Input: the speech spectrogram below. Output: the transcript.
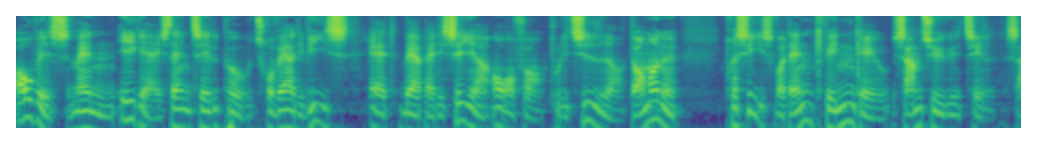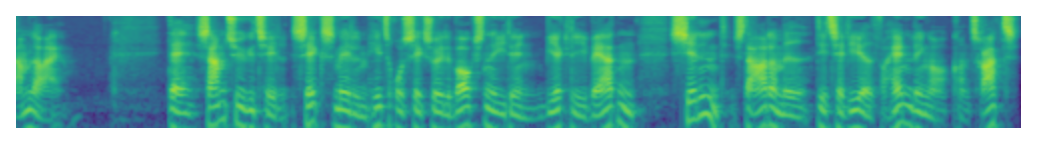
og hvis manden ikke er i stand til på troværdig vis at verbalisere over for politiet og dommerne, præcis hvordan kvinden gav samtykke til samleje. Da samtykke til sex mellem heteroseksuelle voksne i den virkelige verden sjældent starter med detaljeret forhandling og kontrakt,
